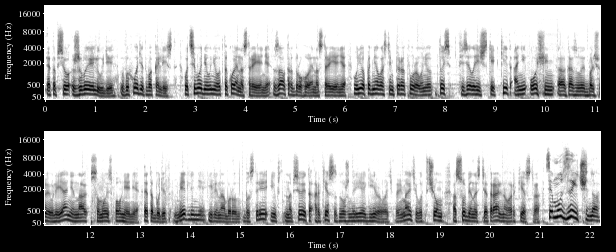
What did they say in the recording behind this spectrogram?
Это все живые люди. Выходит вокалист. Вот сегодня у него такое настроение, завтра другое настроение. У него поднялась температура, у него... То есть физиологические какие-то, они очень э, оказывают большое влияние на само исполнение. Это будет медленнее или наоборот быстрее, и на все это оркестр должен реагировать. Понимаете, вот в чем особенность театрального оркестра. Це музично,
